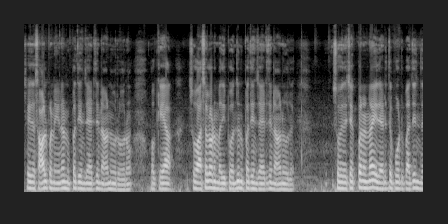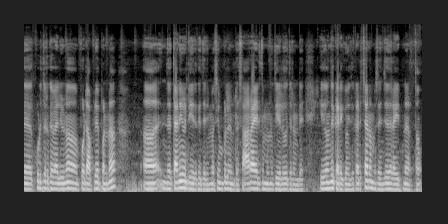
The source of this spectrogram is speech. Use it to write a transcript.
ஸோ இதை சால்வ் பண்ணிங்கன்னா முப்பத்தஞ்சாயிரத்தி நானூறு வரும். ஓகேயா ஸோ அசலோட மதிப்பு வந்து முப்பத்தஞ்சாயிரத்தி நானூறு. ஸோ இதை செக் பண்ணணும்னா இதை எடுத்து போட்டு பார்த்து இந்த கொடுத்துருக்க வேல்யூலாம் போட்டு அப்ளை பண்ணால் இந்த தனி வட்டி இருக்குது தெரியுமா? சிம்பிள் இன்ட்ரெஸ்ட் ஆறாயிரத்தி முந்நூற்றி எழுபத்தி ரெண்டு. இது வந்து கிடைக்கும். இது கிடைச்சா நம்ம செஞ்சது ரைட்னு அர்த்தம்.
